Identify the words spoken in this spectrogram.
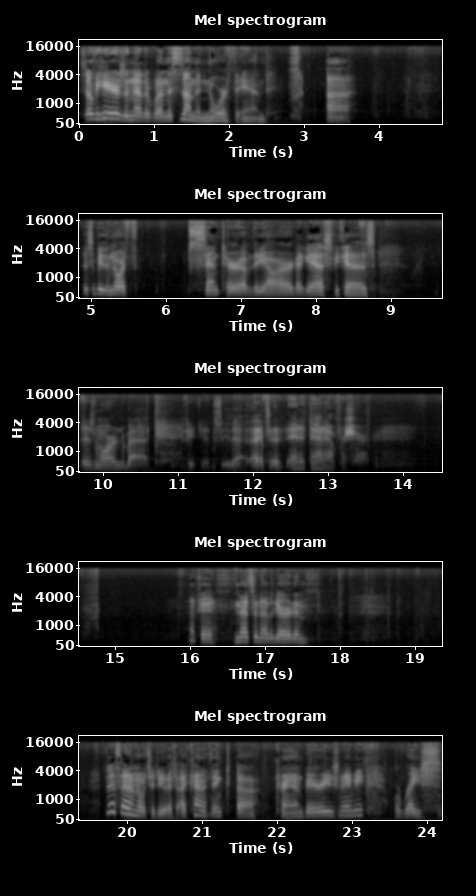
So over here is another one. This is on the north end. Uh, this would be the north center of the yard, I guess, because there's more in the back. If you can see that. I have to edit that out for sure. Okay, and that's another garden. This I don't know what to do with. I kind of think uh, cranberries maybe, or rice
